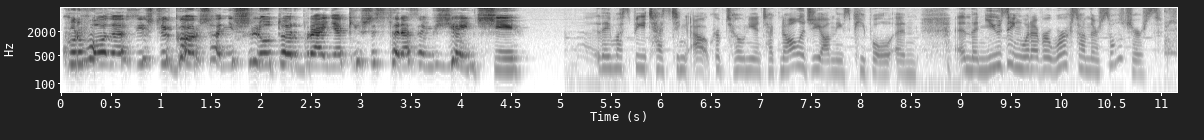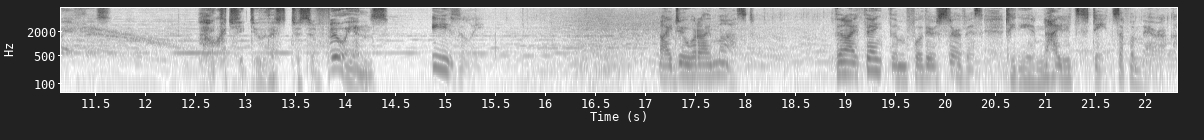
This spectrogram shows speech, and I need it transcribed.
Kurwa, ona jest jeszcze gorsza niż Luthor, Brainiak i wszyscy razem wzięci. They must be testing out Kryptonian technology on these people and and then using whatever works on their soldiers. Believe this. How could she do this to civilians? Easily. I do what I must. Then I thank them for their service to the United States of America.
